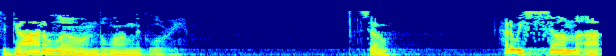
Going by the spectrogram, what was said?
To God alone belong the glory. So, how do we sum up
